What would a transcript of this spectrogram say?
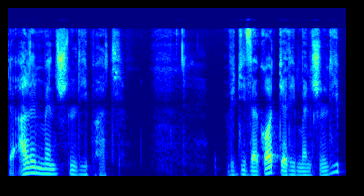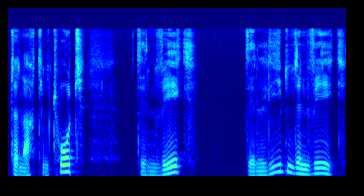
der alle Menschen lieb hat, wie dieser Gott, der die Menschen liebt, dann nach dem Tod den Weg, den liebenden Weg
